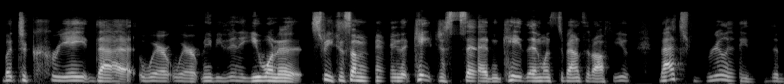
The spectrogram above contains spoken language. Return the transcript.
but to create that where where maybe Vinny, you want to speak to something that Kate just said, and Kate then wants to bounce it off you. That's really the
